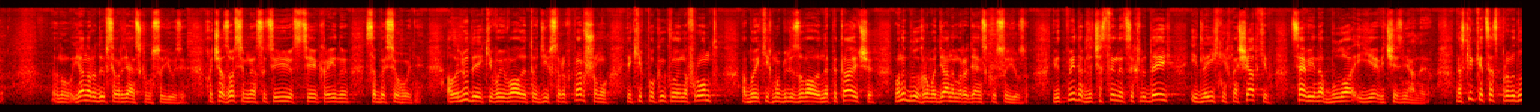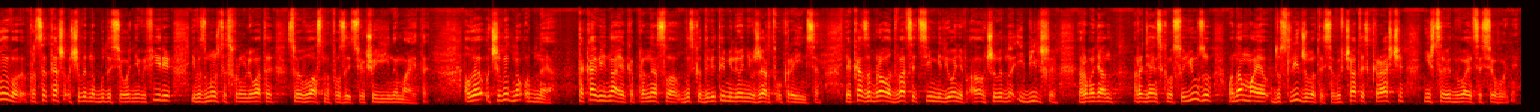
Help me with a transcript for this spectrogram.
Ну, я народився в радянському Союзі, хоча зовсім не асоціюю з цією країною себе сьогодні. Але люди, які воювали тоді, в 41-му, яких покликали на фронт або яких мобілізували, не питаючи, вони були громадянами радянського союзу. І відповідно для частини цих людей і для їхніх нащадків ця війна була і є вітчизняною. Наскільки це справедливо, про це теж очевидно буде сьогодні в ефірі, і ви зможете сформулювати свою власну позицію, якщо її не маєте. Але очевидно одне. Така війна, яка принесла близько 9 мільйонів жертв українцям, яка забрала 27 мільйонів, а очевидно і більше громадян радянського союзу, вона має досліджуватися, вивчатись краще ніж це відбувається сьогодні.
